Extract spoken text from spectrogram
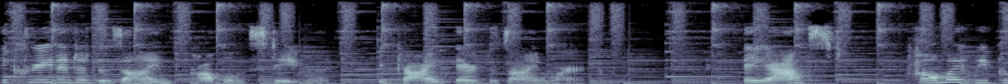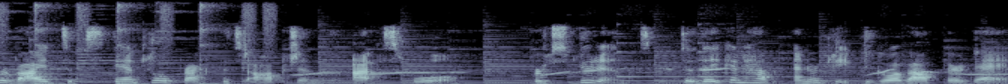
they created a design problem statement to guide their design work. They asked, How might we provide substantial breakfast options at school for students so they can have energy to go about their day.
